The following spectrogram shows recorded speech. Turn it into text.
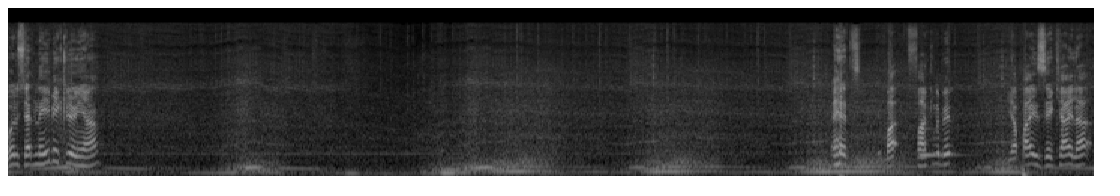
Babalü sen neyi bekliyorsun ya? Evet, farklı bir yapay zekayla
